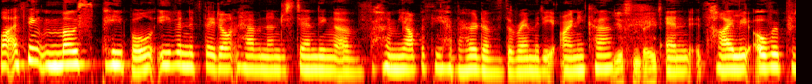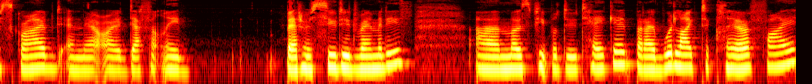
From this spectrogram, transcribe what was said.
Well, I think most people, even if they don't have an understanding of homeopathy, have heard of the remedy arnica. Yes, indeed. And it's highly overprescribed, and there are definitely better suited remedies. Uh, most people do take it, but I would like to clarify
